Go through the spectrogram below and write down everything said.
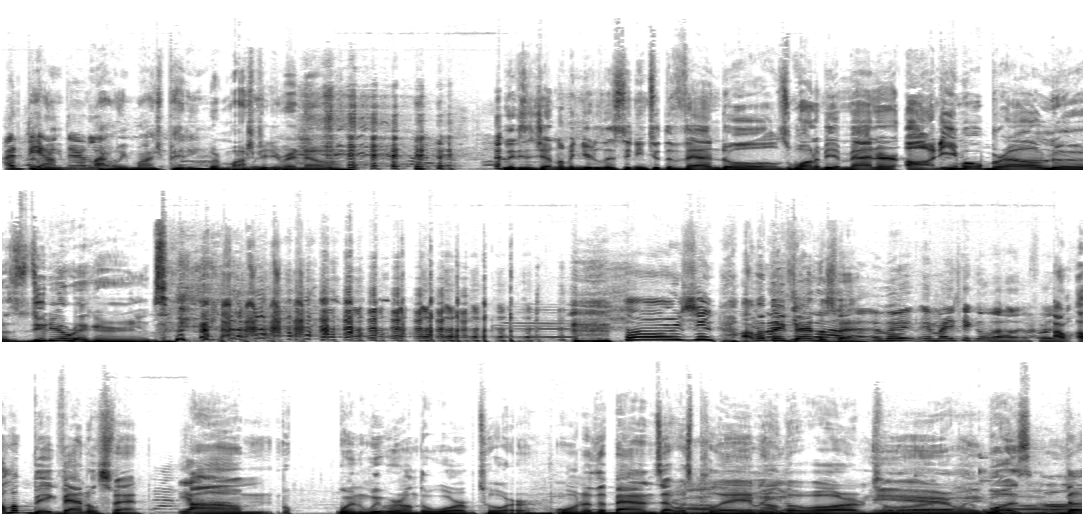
I'd be Are out we, there like. are we mosh pitting? We're mosh pitting right now. Ladies and gentlemen, you're listening to the Vandals. Want to be a manor on Emo Brown uh, Studio Records. oh shit! I'm a It might big Vandals fan. It might, it might take a while at first. I'm, I'm a big Vandals fan. Yeah. Um, when we were on the Warp Tour, one of the bands that was Oh, playing here we on the go. Warp Tour Here we go. was Oh the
